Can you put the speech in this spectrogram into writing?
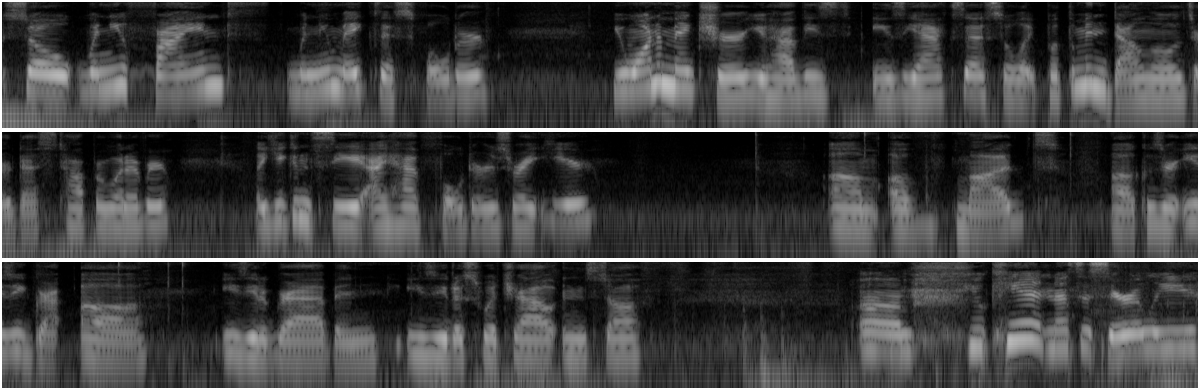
so when you find when you make this folder you want to make sure you have these easy access so like put them in downloads or desktop or whatever like you can see i have folders right here um, of mods because uh, they're easy uh, easy to grab and easy to switch out and stuff um, you can't necessarily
